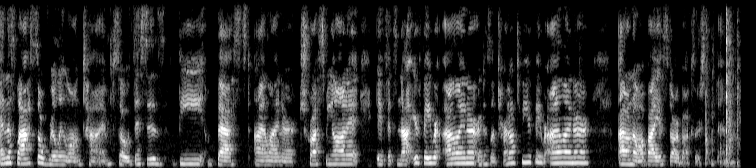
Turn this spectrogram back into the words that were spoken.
And this lasts a really long time. So this is the best eyeliner. Trust me on it. If it's not your favorite eyeliner or doesn't turn out to be your favorite eyeliner, I don't know, I'll buy you a Starbucks or something.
